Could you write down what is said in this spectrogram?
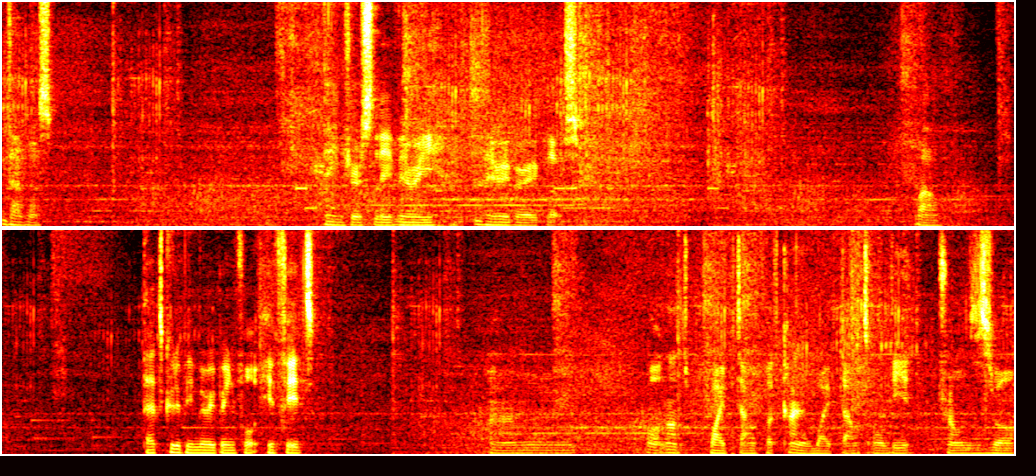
That was dangerously very, very, very close. Wow. That could have been very painful if it um, well, not wiped out, but kind of wiped out all the drones as well.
